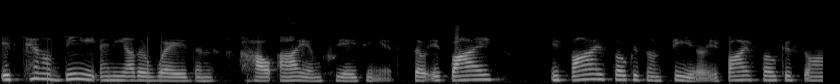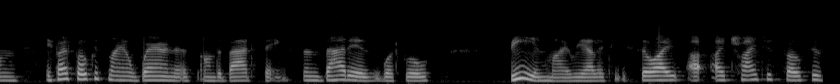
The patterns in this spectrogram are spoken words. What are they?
it cannot be any other way than how I am creating it. So if I if I focus on fear, if I focus on if I focus my awareness on the bad things, then that is what will be in my reality. So I, I, I try to focus,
